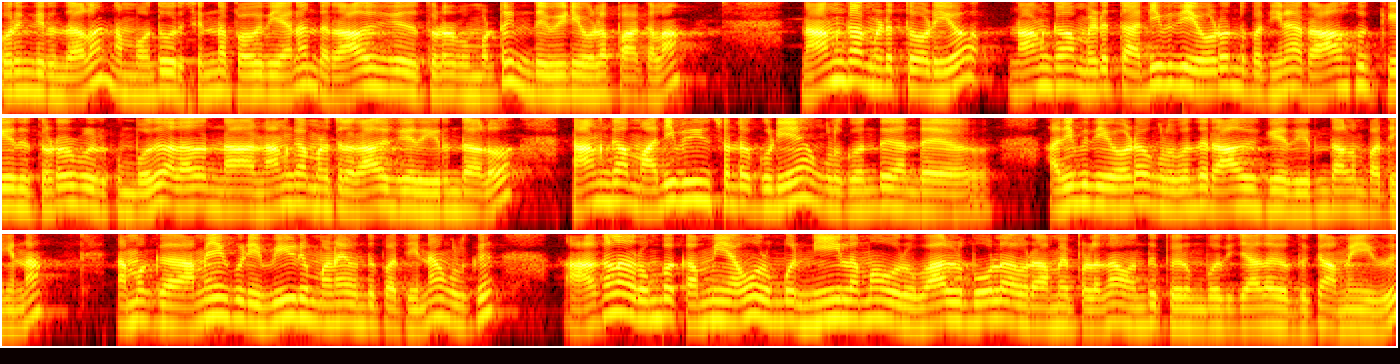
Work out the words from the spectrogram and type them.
பொருந்திருந்தாலும் நம்ம வந்து ஒரு சின்ன பகுதியான இந்த ராகு கேது தொடர்பு மட்டும் இந்த வீடியோவில் பார்க்கலாம். நான்காம் இடத்தோடையோ நான்காம் இடத்து அதிபதியோடு வந்து பார்த்திங்கன்னா ராகு கேது தொடர்பு இருக்கும்போது அதாவது நா நான்காம் இடத்துல ராகு கேது இருந்தாலோ நான்காம் அதிபதின்னு சொல்லக்கூடிய உங்களுக்கு வந்து அந்த அதிபதியோட உங்களுக்கு வந்து ராகு கேது இருந்தாலும் பார்த்திங்கன்னா நமக்கு அமையக்கூடிய வீடு மனை வந்து பார்த்திங்கன்னா உங்களுக்கு அகலம் ரொம்ப கம்மியாகவும் ரொம்ப நீளமாக ஒரு வால் போல் ஒரு அமைப்பில் தான் வந்து பெரும்போது ஜாதகத்துக்கு அமையுது.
